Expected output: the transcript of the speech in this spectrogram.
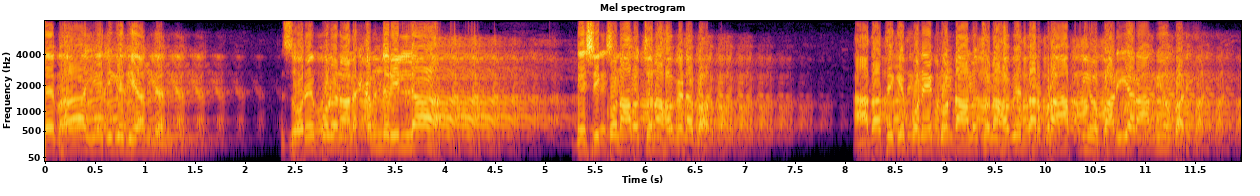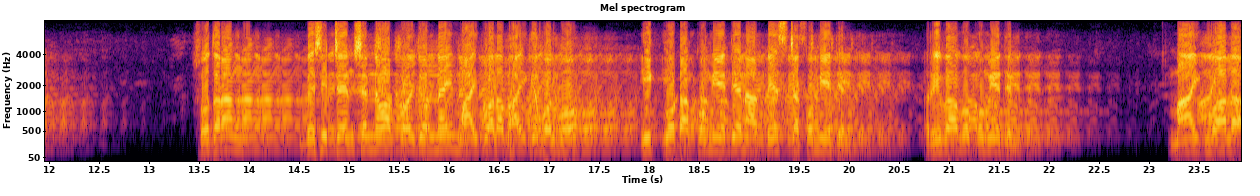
এ ভাই, এদিকে ধ্যান দেন। জোরে পড়েন, আলহামদুলিল্লাহ। বেশিক্ষণ আলোচনা হবে না, বাপ। আধা থেকে পনেরো এক ঘণ্টা আলোচনা হবে, তারপর আপনিও বাড়ি আর আমিও বাড়ি। সুতরাং বেশি টেনশন নেওয়ার প্রয়োজন নেই, মাইকওয়ালা ভাইকে বলব, ইকোটা কমিয়ে দেন আর বেসটা কমিয়ে দেন, রিভাবও কমিয়ে দেন। মাইকওয়ালা,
